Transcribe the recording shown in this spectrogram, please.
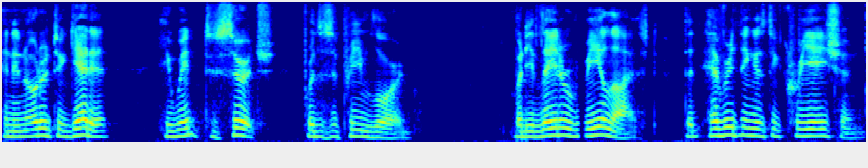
and in order to get it, he went to search for the Supreme Lord. But he later realized that everything is the creation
